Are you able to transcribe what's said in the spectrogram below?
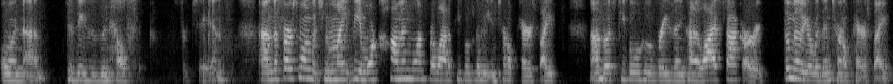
on um, diseases and health for chickens. Um, the first one, which might be a more common one for a lot of people, is going to be internal parasites. Um, most people who have raised any kind of livestock are familiar with internal parasites.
